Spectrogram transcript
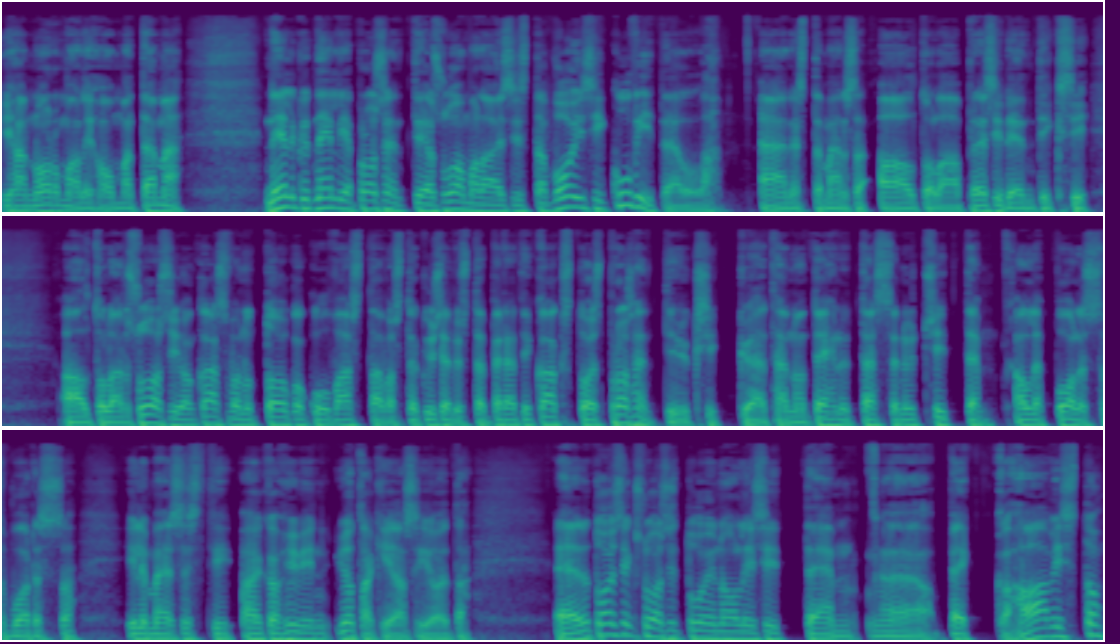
ihan normaali homma tämä. 44 prosenttia suomalaisista voisi kuvitella äänestämänsä Aaltolaa presidentiksi. Aaltolan suosio on kasvanut toukokuun vastaavasta kyselystä peräti 12 prosenttiyksikköä. Hän on tehnyt tässä nyt sitten alle puolessa vuodessa ilmeisesti aika hyvin jotakin asioita. No toiseksi suosituin oli sitten äh, Pekka Haavisto,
